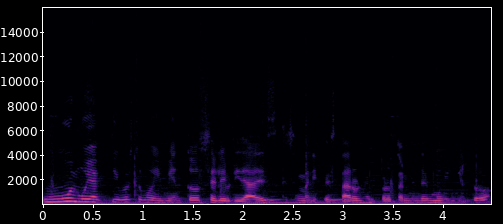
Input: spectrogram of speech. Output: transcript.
muy, muy activo este movimiento, celebridades que se manifestaron en pro también del movimiento.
